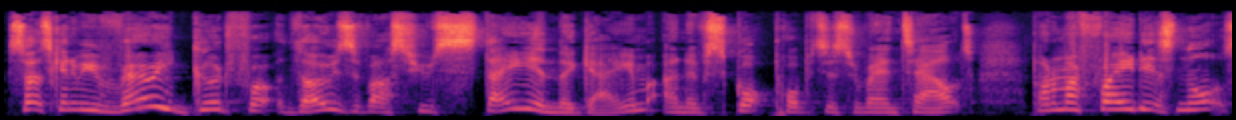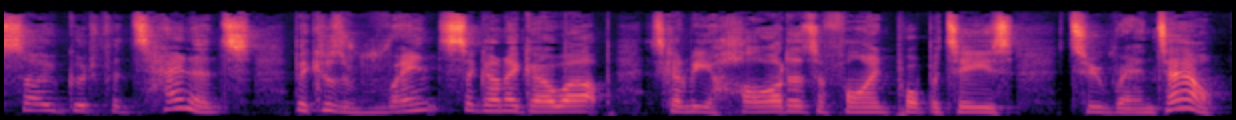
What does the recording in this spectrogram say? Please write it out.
So it's going to be very good for those of us who stay in the game and have got properties to rent out. But I'm afraid it's not so good for tenants because rents are going to go up. It's going to be harder to find properties to rent out.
